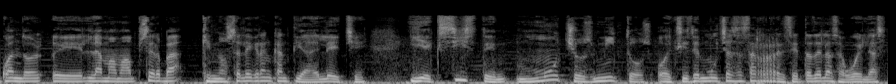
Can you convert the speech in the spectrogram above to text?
cuando eh, la mamá observa que no sale gran cantidad de leche y existen muchos mitos o existen muchas esas recetas de las abuelas,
